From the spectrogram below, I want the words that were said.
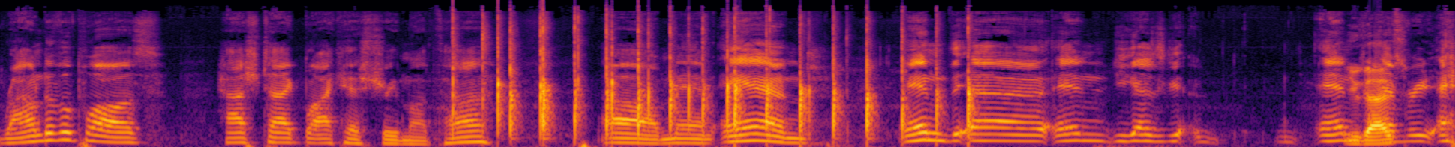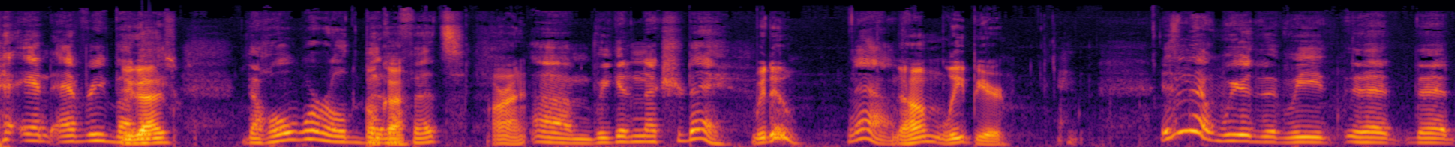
Round of applause. Hashtag Black History Month, huh? Oh man, and and uh, and you guys and You guys? every and everybody, You guys? the whole world Okay. benefits. All right, Um, we get an extra day. we do. Yeah, No, leap year. isn't that weird that we that that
